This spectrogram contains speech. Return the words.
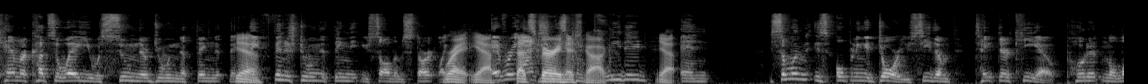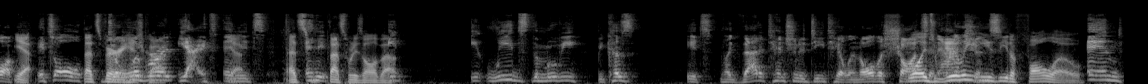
camera cuts away. You assume they're doing the thing that they, Yeah. they finish doing the thing that you saw them start. Like Right, yeah. every That's action very is Hitchcock. completed. Yeah. and. Someone is opening a door. You see them take their key out, put it in the lock. Yeah. it's all That's very deliberate. Hitchcock. Yeah, it's and yeah, it's that's and it- that's what he's all about. it, it leads the movie because it's like that attention to detail and all the shots. well, it's really actions. easy to follow, and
